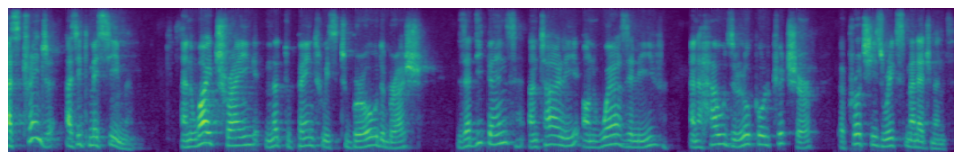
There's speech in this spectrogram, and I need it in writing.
As strange as it may seem, and while trying not to paint with too broad a brush, that depends entirely on where they live and how the local culture approaches risk management.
